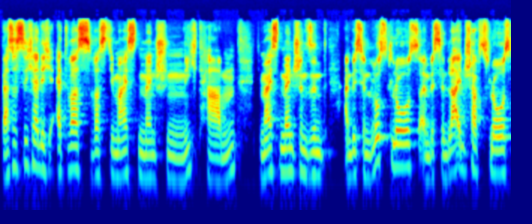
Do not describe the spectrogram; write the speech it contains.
Das ist sicherlich etwas, was die meisten Menschen nicht haben. Die meisten Menschen sind ein bisschen lustlos, ein bisschen leidenschaftslos.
